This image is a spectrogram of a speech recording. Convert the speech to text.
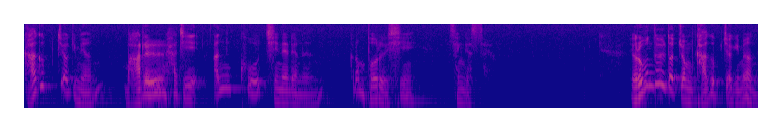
가급적이면 말을 하지 않고 지내려는 그런 버릇이 생겼어요. 여러분들도 좀 가급적이면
